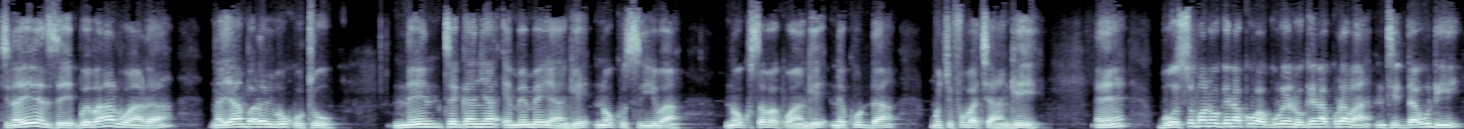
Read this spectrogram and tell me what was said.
Tinaye nze bwe baalwala nayambala bibukutu ne nteganya emmeme yange n'okusiiba n'okusaba kwange ne kudda mu kifuba kyange eh? bw'osoma n'ogendako waggulu eno ogenda kulaba nti dawudi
